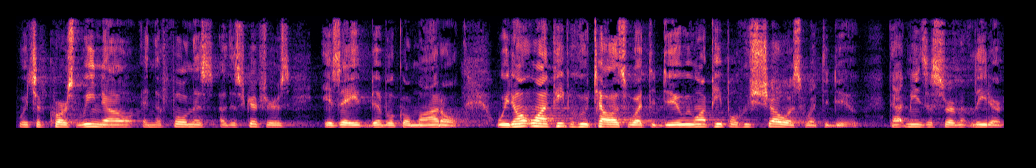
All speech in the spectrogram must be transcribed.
which of course we know in the fullness of the scriptures is a biblical model. We don't want people who tell us what to do, we want people who show us what to do. That means a servant leader.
